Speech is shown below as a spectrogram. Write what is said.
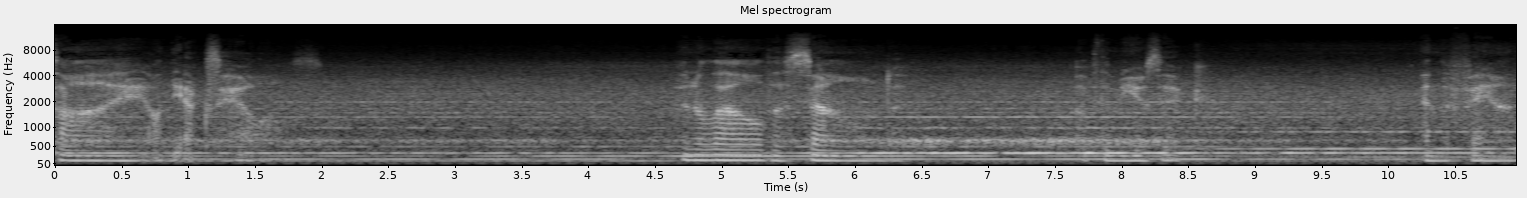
sigh on the exhales. And allow the sound of the music and the fan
